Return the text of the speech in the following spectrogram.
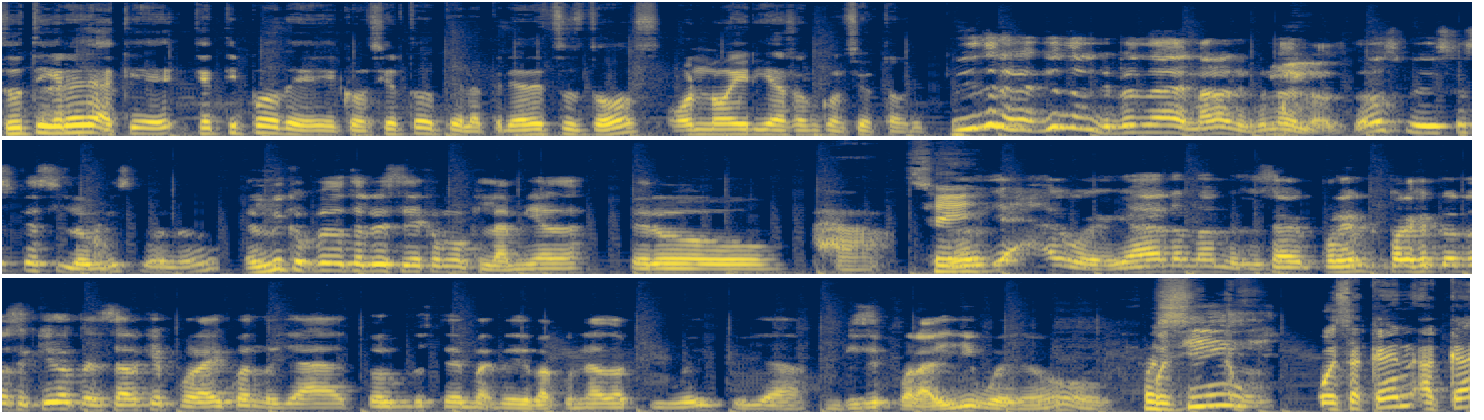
¿Tú, Tigre, a qué, qué tipo de concierto te latería de estos dos? ¿O no irías a un concierto ahorita? Yo no, le, yo no le veo nada de malo a ninguno de los dos, güey. Eso es casi lo mismo, ¿no? El único pedo tal vez sería como que la miada, pero. Ajá. pero Sí. ya, güey, ya no mames. O sea, por ejemplo, por ejemplo, no sé, quiero pensar que por ahí cuando ya todo el mundo esté medio vacunado aquí, güey, que ya empiece por ahí, güey, ¿no? Pues, Pues, sí. Pues acá, en, acá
